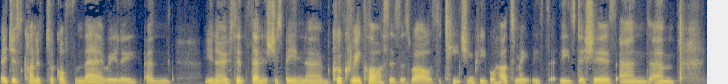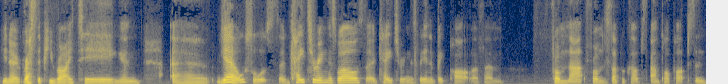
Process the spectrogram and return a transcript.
it just kind of took off from there really. And you know since then it's just been um, cookery classes as well so teaching people how to make these these dishes and um, you know recipe writing and uh, yeah all sorts and catering as well so catering has been a big part of um, from that from the supper clubs and pop-ups and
